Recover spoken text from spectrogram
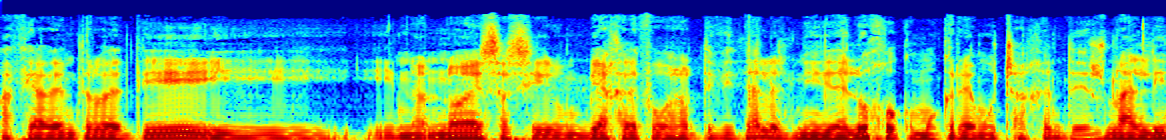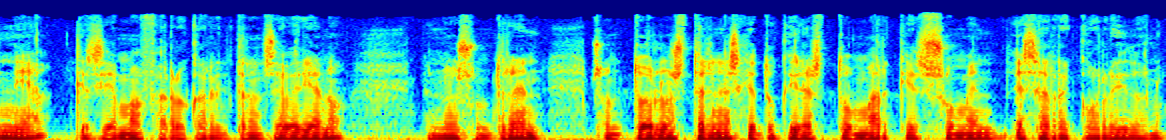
hacia adentro de ti y, no, no, es así un viaje de fuegos artificiales ni de lujo como cree mucha gente. Es una línea que se llama ferrocarril transiberiano, no es un tren. Son todos los trenes que tú quieras tomar que sumen ese recorrido. ¿no?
